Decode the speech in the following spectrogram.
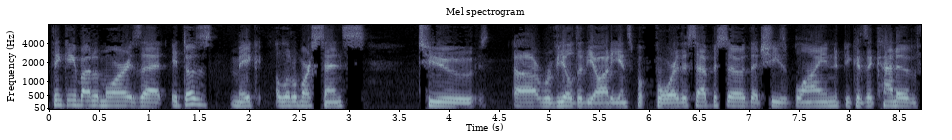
thinking about it more is that it does make a little more sense to uh, reveal to the audience before this episode that she's blind because it kind of,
